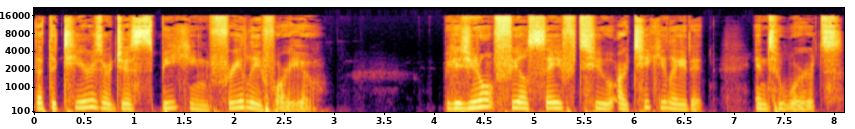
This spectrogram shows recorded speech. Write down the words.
That the tears are just speaking freely for you. Because you don't feel safe to articulate it into words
